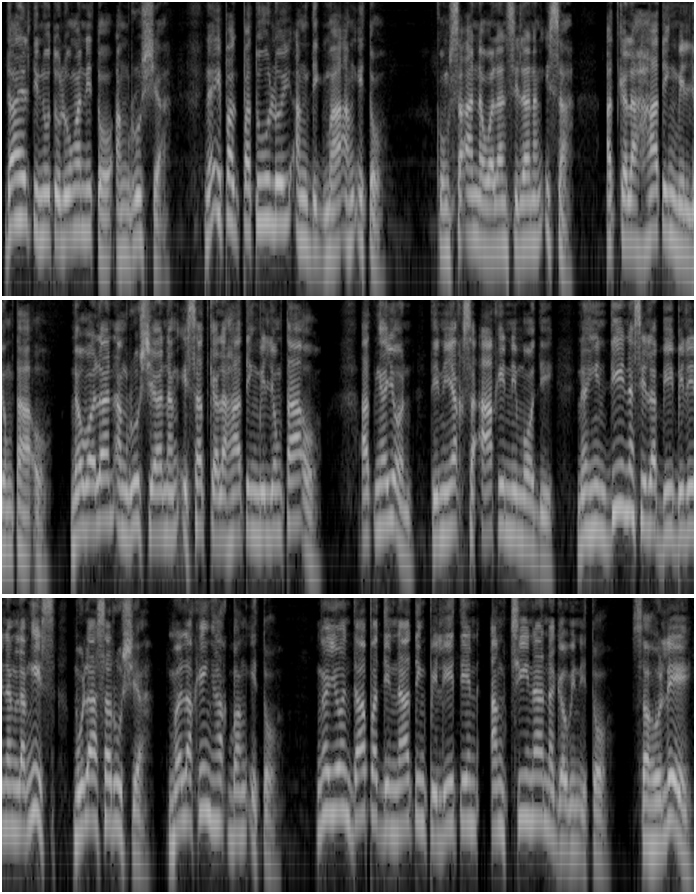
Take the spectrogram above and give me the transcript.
dahil tinutulungan nito ang Rusya na ipagpatuloy ang digmaang ito kung saan nawalan sila ng isa at kalahating milyong tao. Nawalan ang Rusya ng isa't kalahating milyong tao. At ngayon, tiniyak sa akin ni Modi na hindi na sila bibili ng langis mula sa Rusya. Malaking hakbang ito. Ngayon dapat din nating pilitin ang China na gawin ito. Sa huli,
